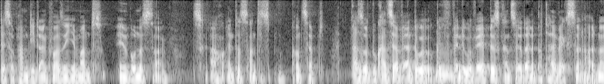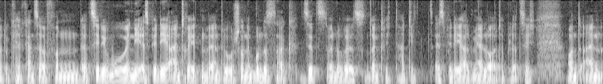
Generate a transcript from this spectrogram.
Deshalb haben die dann quasi jemand im Bundestag. Das ist auch ein interessantes Konzept. Also du kannst ja, während du, mhm. wenn du gewählt bist, kannst du ja deine Partei wechseln halt. Ne? Du kannst ja von der CDU in die SPD eintreten, während du schon im Bundestag sitzt, wenn du willst. Und dann kriegt, hat die SPD halt mehr Leute plötzlich. Und ein,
